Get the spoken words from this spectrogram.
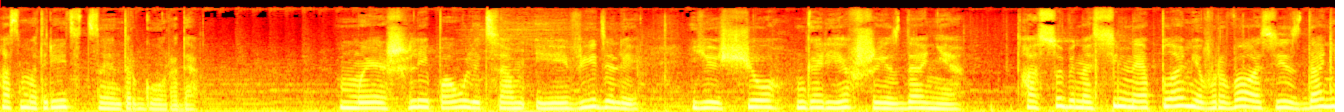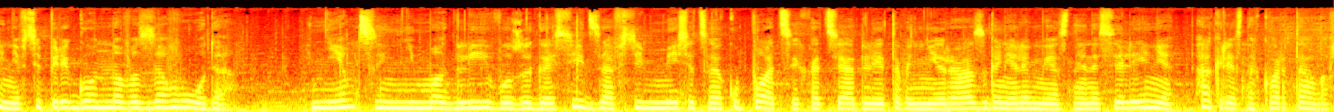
осмотреть центр города. Мы шли по улицам и видели еще горевшие здания. Особенно сильное пламя вырывалось из здания нефтеперегонного завода – Немцы не могли его загасить за все месяцы оккупации, хотя для этого не раз гоняли местное население окрестных кварталов.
